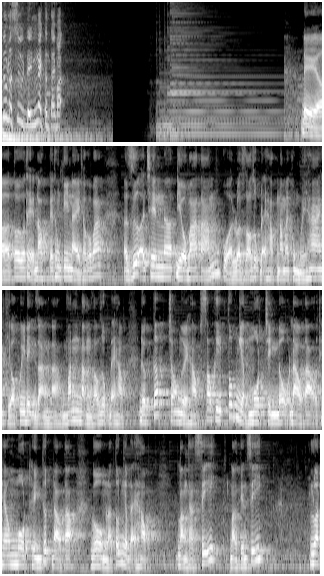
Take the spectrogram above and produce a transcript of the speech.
đưa luật sư đến ngay tận tay bạn. để ờ, tôi có thể đọc cái thông tin này cho các bác ờ, dựa trên ờ, điều 38 của luật giáo dục đại học năm 2012 thì có quy định rằng là văn bằng giáo dục đại học được cấp cho người học sau khi tốt nghiệp một trình độ đào tạo theo một hình thức đào tạo, gồm là tốt nghiệp đại học bằng thạc sĩ, bằng tiến sĩ Luật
